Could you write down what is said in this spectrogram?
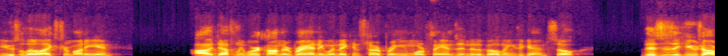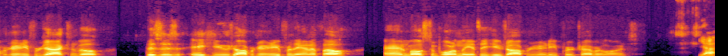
use a little extra money and uh, definitely work on their branding when they can start bringing more fans into the buildings again. So this is a huge opportunity for Jacksonville. This is a huge opportunity for the NFL, and most importantly, it's a huge opportunity for Trevor Lawrence. Yeah,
